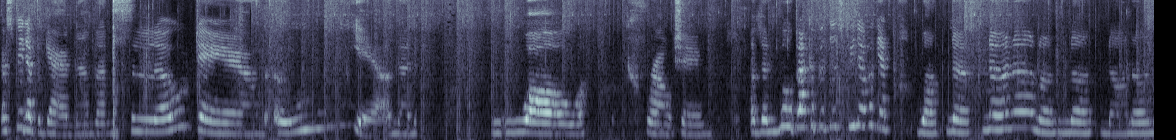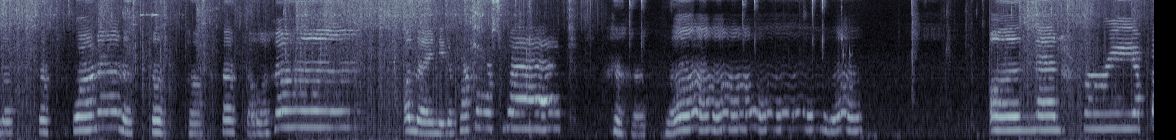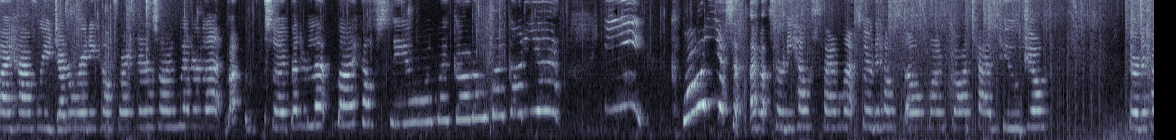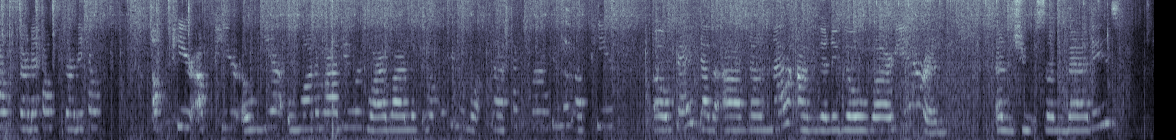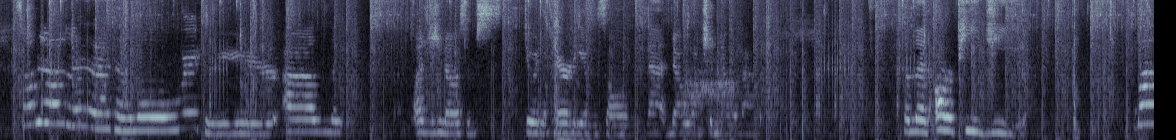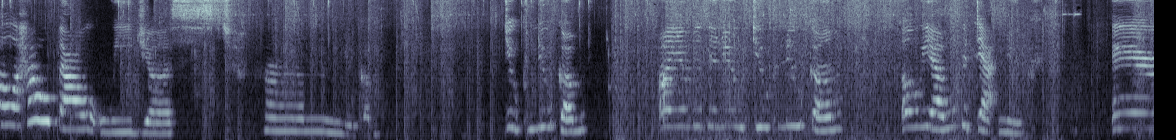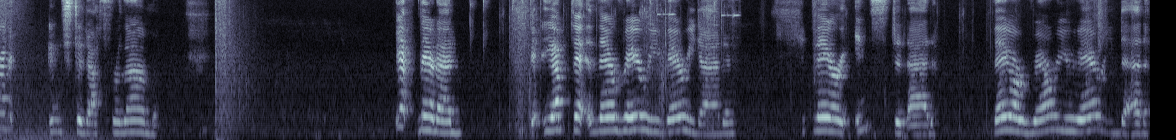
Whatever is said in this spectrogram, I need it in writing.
Go speed up again, and then slow down. Oh, yeah, and then, whoa, crouching. And then, whoa, back up and then speed up again. Whoa, no, no, no, no, no, no, no, no, no, whoa, no, no, huh, huh, huh. And I need a parkour swap. and then hurry up! I have regenerating health right now, so I better let my so I better let my health see. Oh my god! Oh my god! Yeah! Yee! Come on! Yes, I got 30 health. I'm at 30 health. Oh my god! Time to jump. 30 health. 30 health. 30 health. Up here, up here. Oh yeah. What am I doing? Why am I looking over here? What the heck am I doing? Up here. Okay, now that I've done that, I'm gonna go over here and and shoot some baddies. Sometimes when I come over here, I I just noticed I'm doing a parody of a song that no one should know about. And then RPG. Well, how about we just um nuke 'em? Duke Nukem. I am the new Duke Nukem. Oh yeah, look at that nuke. And insta-death for them. Yep, they're dead. Yep, they're very, very dead. They are insta-dead. They are very, very dead.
